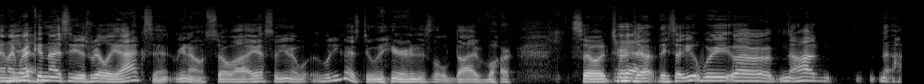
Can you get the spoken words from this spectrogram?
and I Yeah. recognized the Israeli accent. You know, so I asked them, you know, what are you guys doing here in this little dive bar? So it turns Yeah. out they said we uh, Nahag. Nah-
